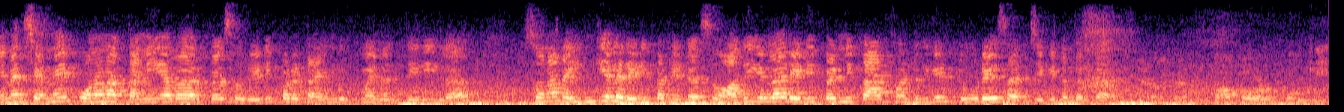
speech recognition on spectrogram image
ஏன்னா சென்னை போனால் நான் தனியாக தான் இருப்பேன். ஸோ ரெடி பண்ண டைம் இருக்குமா என்னன்னு தெரியல. ஸோ நான் இங்கேயே ரெடி பண்ணிட்டேன். ஸோ அது எல்லாம் ரெடி பண்ணி பேக் பண்ணுறதுக்கே டூ டேஸ் ஆச்சு கிட்டத்தட்ட. பாப்பாவோட போக்கி.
